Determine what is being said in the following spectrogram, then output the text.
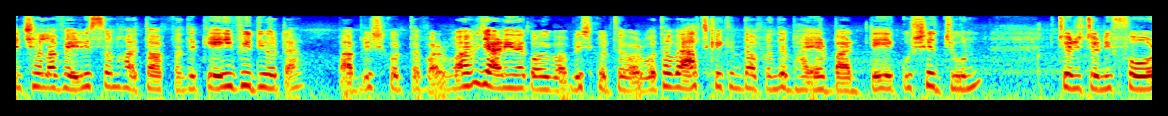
ইনশাল্লাহ ভেরি সুন হয়তো আপনাদেরকে এই ভিডিওটা পাবলিশ করতে পারব। আমি জানি না কবে পাবলিশ করতে পারব তবে আজকে কিন্তু আপনাদের ভাইয়ের বার্থডে একুশে জুন টোয়েন্টি টোয়েন্টি ফোর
